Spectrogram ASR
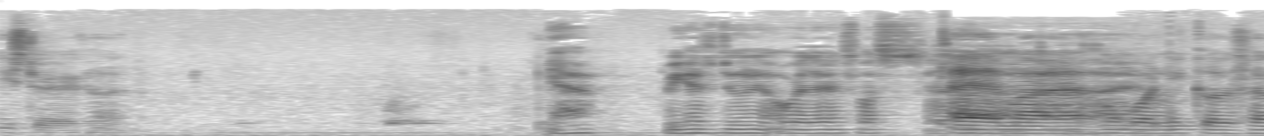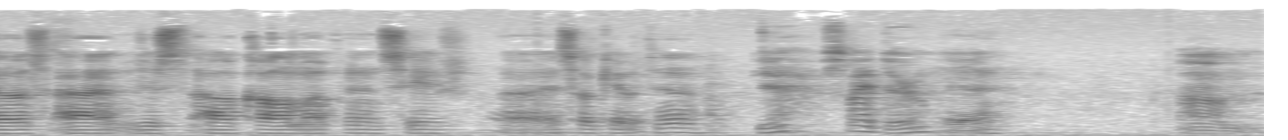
Easter egg hunt? Yeah, are you guys doing it over there? So what's, uh, At my uh, homeboy Nico's house, I just I'll call him up and see if uh, it's okay with him. Yeah, slide through. Yeah. Um,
